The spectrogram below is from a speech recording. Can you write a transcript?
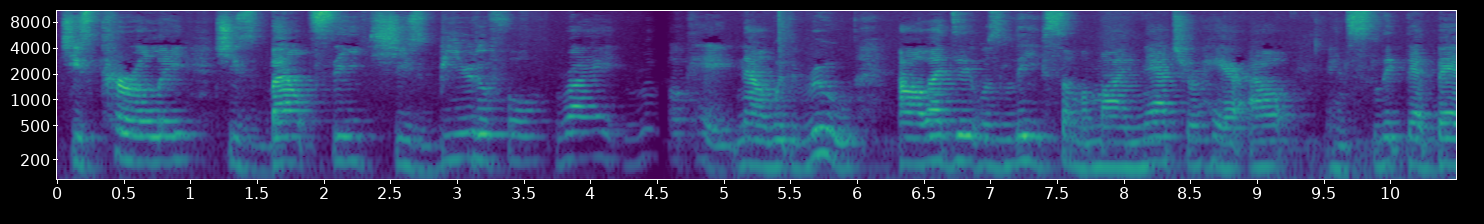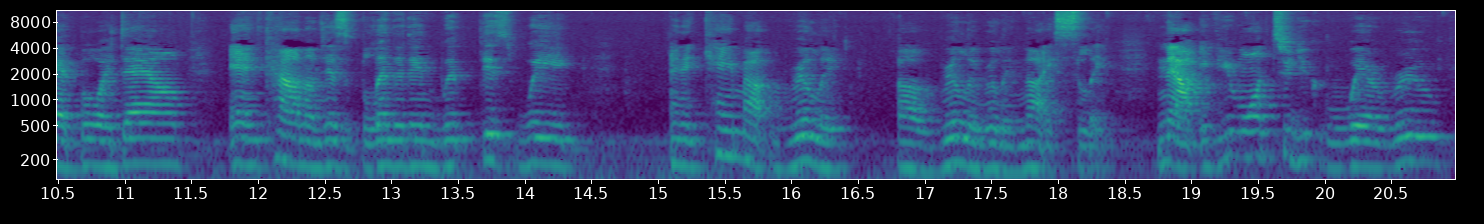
She's curly, she's bouncy, she's beautiful, right? Okay, now with Rue, all I did was leave some of my natural hair out and slick that bad boy down and kind of just blend it in with this wig. And it came out really uh, really, really nicely. Now, if you want to, you can wear Rue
